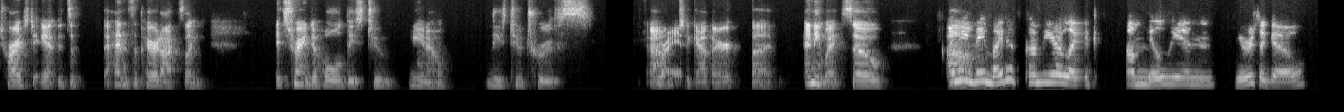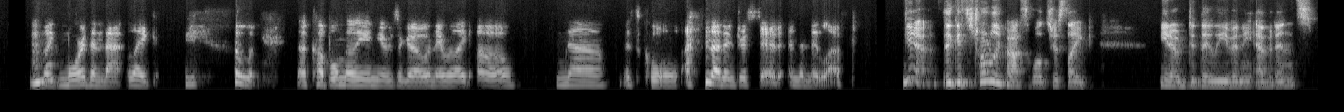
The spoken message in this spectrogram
tries to, an- it's a, hence the paradox, like it's trying to hold these two, you know, these two truths um, Right. together. But anyway, so. I mean, um, they might have come here like a million years ago, Mhm. like more than that, like a couple million years ago, and they were like, "Oh, no, it's cool. I'm not interested," and then they left. Yeah, like it's totally possible. It's just like, you know, did they leave any evidence?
